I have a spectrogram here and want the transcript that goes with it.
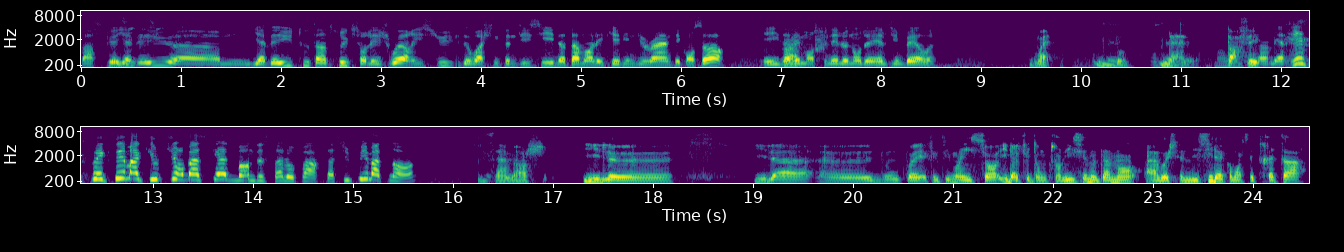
Parce qu'il y avait eu, euh, il y avait eu tout un truc sur les joueurs issus de Washington DC, notamment les Kevin Durant et consorts, et ils avaient Ouais. mentionné le nom de Elgin Bale. Bon, Ok, bah, ok. Bon, parfait. Non, mais respectez ma culture basket, bande de salopards. Ça suffit maintenant. hein. Ça marche. Il, euh, il a euh, donc effectivement il sort, il a fait donc son lycée notamment à Washington DC. Il a commencé très tard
